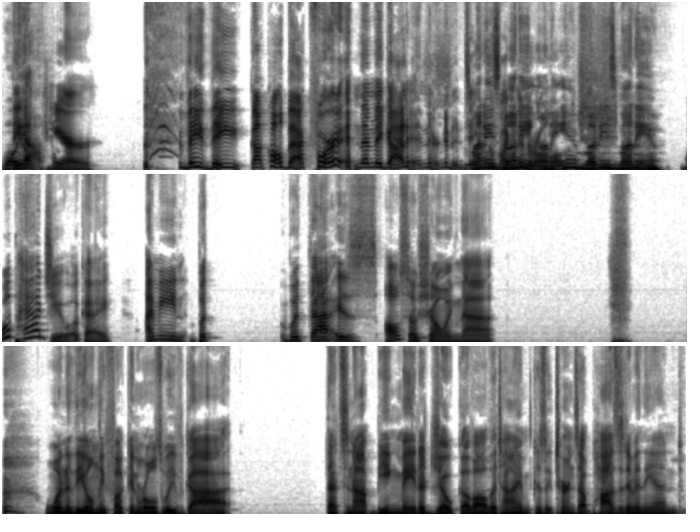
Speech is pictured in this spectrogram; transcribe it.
well, they yeah, don't care. they they got called back for it, and then they got it, and they're gonna take money's the money, role. money, money's money. We'll pad you, okay? I mean, but but that is also showing that one of the only fucking roles we've got that's not being made a joke of all the time mm-hmm. because it turns out positive in the end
